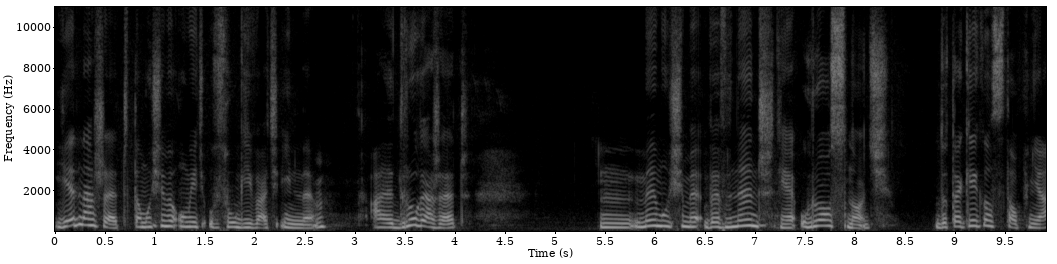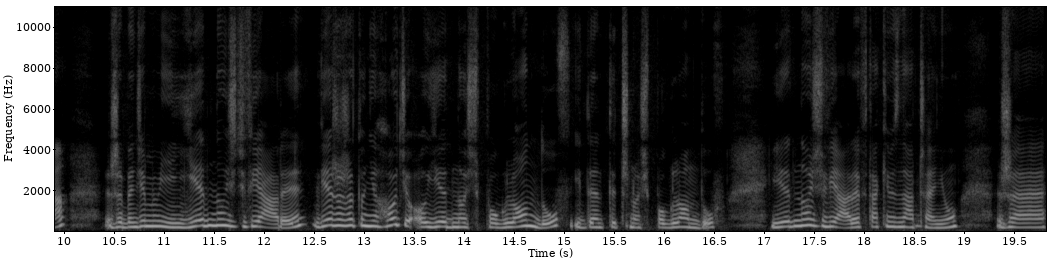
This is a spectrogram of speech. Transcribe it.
jedna rzecz to musimy umieć usługiwać innym, ale druga rzecz, mm, my musimy wewnętrznie urosnąć do takiego stopnia, że będziemy mieli jedność wiary. Wierzę, że tu nie chodzi o jedność poglądów, identyczność poglądów, jedność wiary w takim znaczeniu, że,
